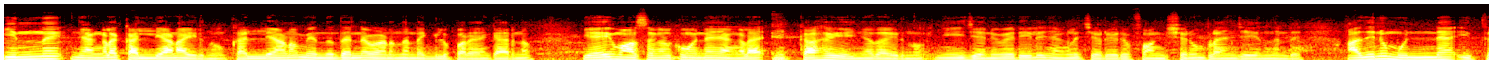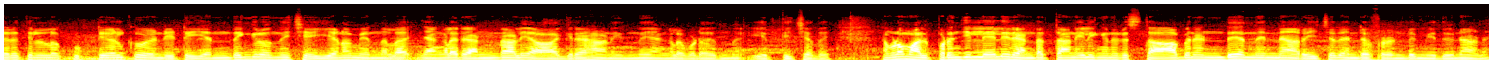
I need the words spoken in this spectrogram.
ഇന്ന് ഞങ്ങളെ കല്യാണമായിരുന്നു. കല്യാണം എന്ന് തന്നെ വേണമെന്നുണ്ടെങ്കിൽ പറയാം. കാരണം ഏഴ് മാസങ്ങൾക്ക് മുന്നേ ഞങ്ങളെ നിക്കാഹ് കഴിഞ്ഞതായിരുന്നു. ഈ ജനുവരിയിൽ ഞങ്ങൾ ചെറിയൊരു ഫംഗ്ഷനും പ്ലാൻ ചെയ്യുന്നുണ്ട്. അതിനു മുന്നേ ഇത്തരത്തിലുള്ള കുട്ടികൾക്ക് വേണ്ടിയിട്ട് എന്തെങ്കിലും ഒന്ന് ചെയ്യണം എന്നുള്ള ഞങ്ങളെ രണ്ടാളി ആഗ്രഹമാണ് ഇന്ന് ഞങ്ങളിവിടെ നിന്ന് എത്തിച്ചത്. നമ്മുടെ മലപ്പുറം ജില്ലയിൽ രണ്ടത്താണിയിൽ ഇങ്ങനൊരു സ്ഥാപനം ഉണ്ട് എന്ന് എന്നെ അറിയിച്ചത് എന്റെ ഫ്രണ്ട് മിഥുനാണ്.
